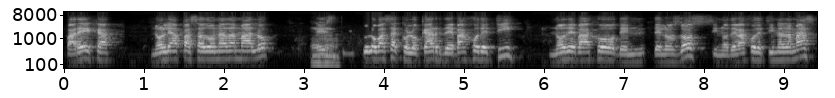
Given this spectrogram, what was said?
pareja no le ha pasado nada malo, tú lo vas a colocar debajo de ti, no debajo de, de los dos, sino debajo de ti nada más.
